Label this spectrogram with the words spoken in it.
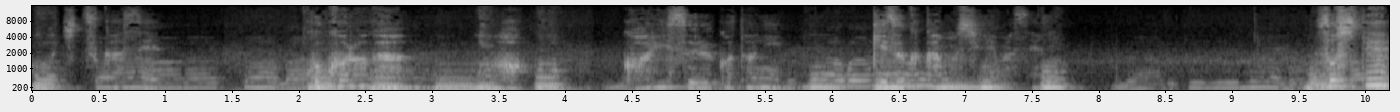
を落ち着かせ心がほっこりすることに気づくかもしれません。そして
